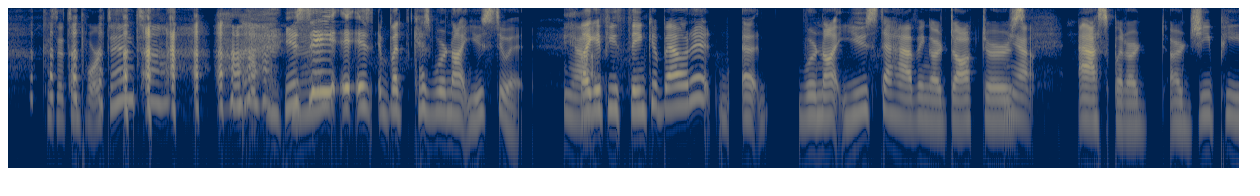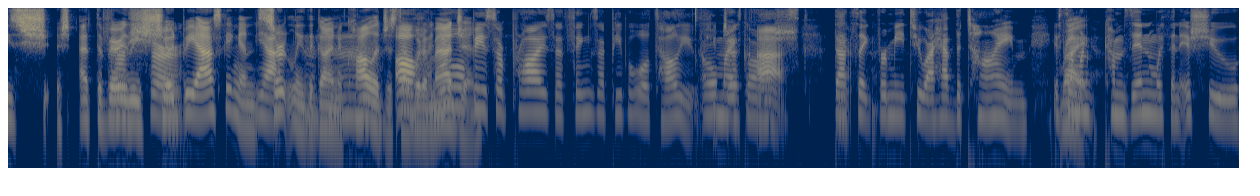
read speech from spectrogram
"Because it's important." you see it is but because we're not used to it yeah. like if you think about it uh, we're not used to having our doctors yeah. ask but our our gps sh- sh- at the very For least sure. should be asking and Yeah. certainly the mm-hmm. gynecologist i oh, would and imagine you will be surprised at things that people will tell you. If Oh you my just gosh. ask. That's like for me too. I have the time. If Right. someone comes in with an issue,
